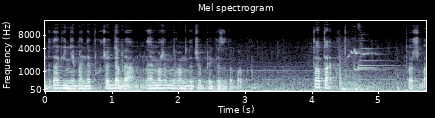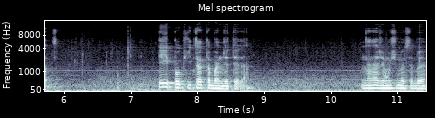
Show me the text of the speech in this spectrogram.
Drogi nie będę puszczać. Dobra, e, możemy wam dać opiekę zdrowotną. To tak. Proszę bardzo. I póki co to będzie tyle. Na razie musimy sobie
